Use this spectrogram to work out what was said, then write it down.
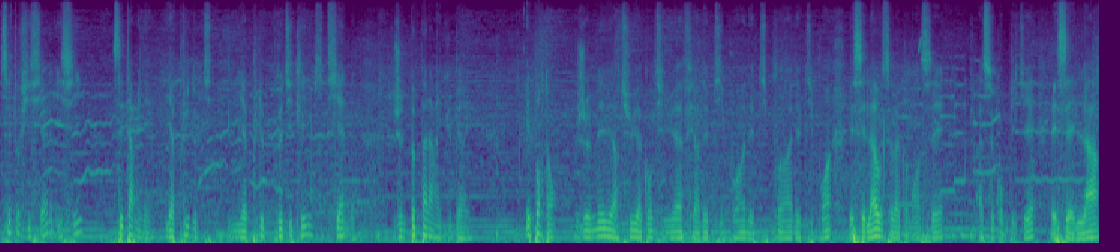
c'est officiel. Ici, c'est terminé. Il n'y a, a plus de petites lignes qui tiennent. Je ne peux pas la récupérer. Et pourtant, je m'évertue à continuer à faire des petits points, des petits points, des petits points. Et c'est là où ça va commencer à se compliquer. Et c'est là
